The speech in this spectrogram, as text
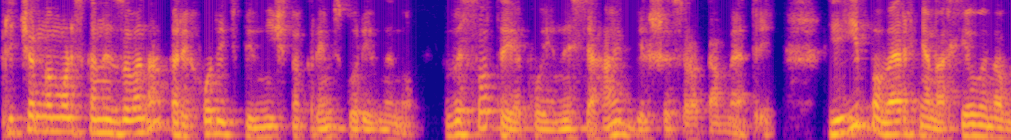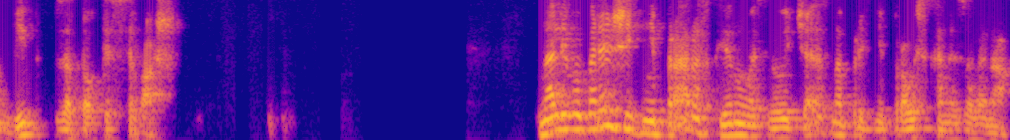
Причорноморська низовина переходить в північно-кримську рівнину, висоти якої не сягають більше 40 метрів. Її поверхня нахилена в бік затоки Севаш. На лівобережжі Дніпра розкинулась величезна придніпровська низовина.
